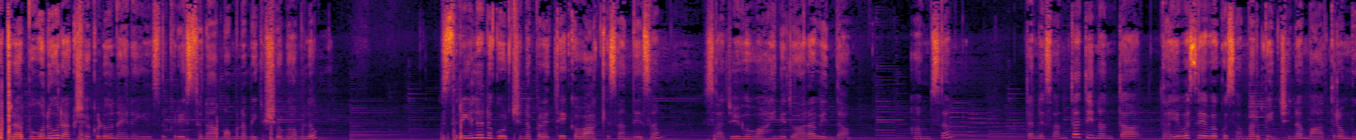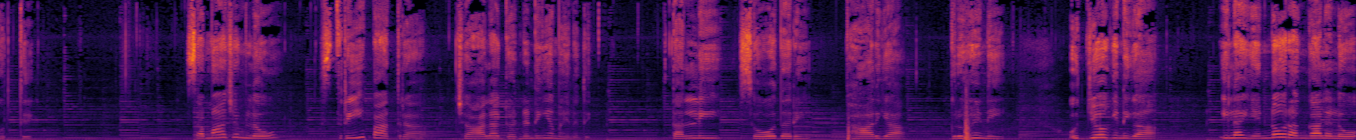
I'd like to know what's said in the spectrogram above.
ప్రభువును రక్షకుడు నైన యేసుక్రీస్తు నామమున మీకు శుభములు. స్త్రీలను గూర్చిన ప్రత్యేక వాక్య సందేశం సజీవ వాహిని ద్వారా విందాం. అంశం తన సంతతినంతా దైవ సేవకు సమర్పించిన మాతృమూర్తి. సమాజంలో స్త్రీ పాత్ర చాలా గణనీయమైనది. తల్లి సోదరి భార్య గృహిణి ఉద్యోగినిగా ఇలా ఎన్నో రంగాలలో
